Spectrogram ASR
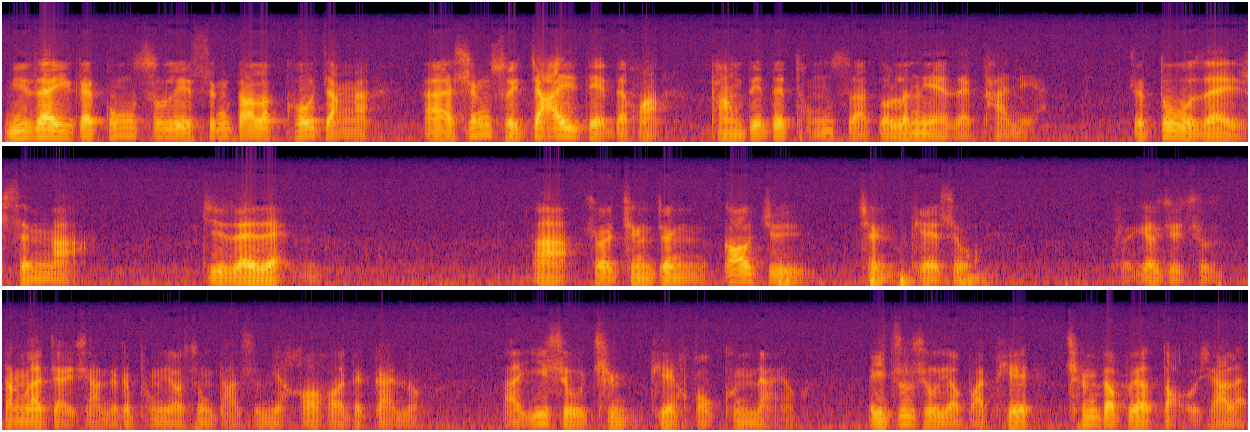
你在一个公司里升到了科长啊，啊，薪水加一点的话，旁边的同事啊都冷眼在看你，这度在身啊，即在人啊，所以请尊高举请天手，尤其是当了宰相，这个朋友送他是你好好的干哦。啊，一手撑天好困难哦，一只手要把天撑到不要倒下来。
